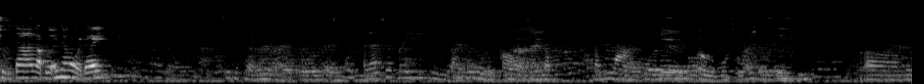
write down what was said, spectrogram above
chúng ta gặp gỡ nhau ở đây. Thật ra trước đây thì bản thân mình có thực tập và đi làm thêm ở một số agency ờ, về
